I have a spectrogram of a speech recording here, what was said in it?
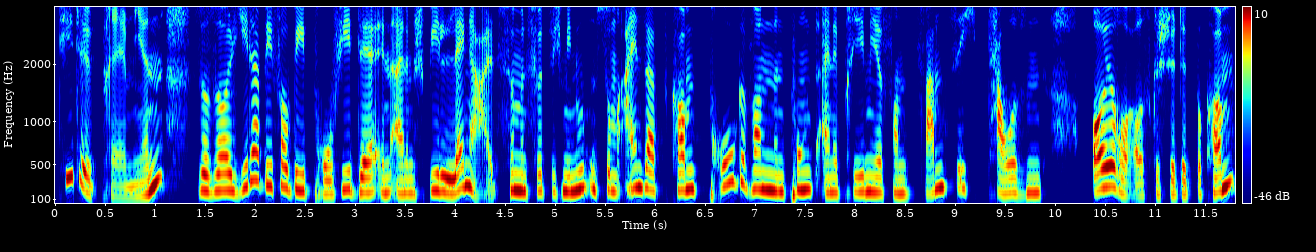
Titelprämien. So soll jeder BVB-Profi, der in einem Spiel länger als 45 Minuten zum Einsatz kommt, pro gewonnenen Punkt eine Prämie von 20.000 Euro ausgeschüttet bekommen.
